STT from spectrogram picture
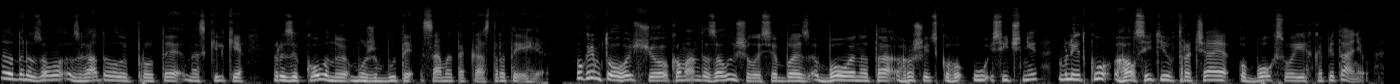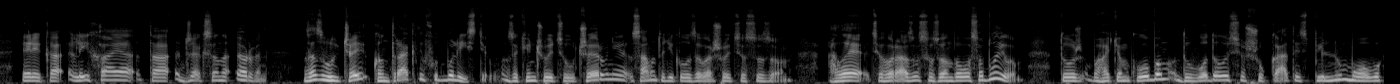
неодноразово згадували про те, наскільки ризикованою може бути саме така стратегія. Окрім того, що команда залишилася без Боуена та Грошицького у січні, влітку Гал-Сіті втрачає обох своїх капітанів Еріка Ліхая та Джексона Ервіна. Зазвичай контракти футболістів закінчуються у червні, саме тоді, коли завершується сезон. Але цього разу сезон був особливим. Тож багатьом клубам доводилося шукати спільну мову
